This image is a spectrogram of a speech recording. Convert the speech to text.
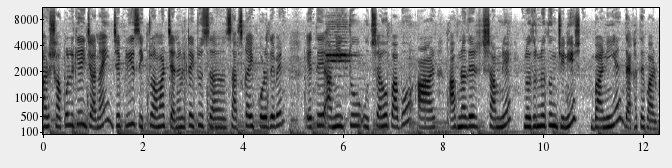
আর সকলকেই জানাই যে প্লিজ একটু আমার চ্যানেলটা একটু সাবস্ক্রাইব করে দেবেন। এতে আমি একটু উৎসাহ পাব আর আপনাদের সামনে নতুন নতুন জিনিস বানিয়ে দেখাতে পারব।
